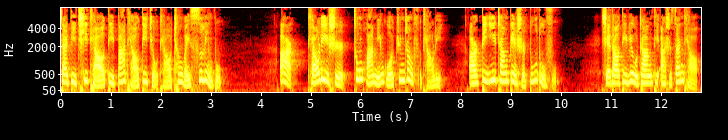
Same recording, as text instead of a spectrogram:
在第七条、第八条、第九条称为司令部。二条例是中华民国军政府条例，而第一章便是都督府。写到第六章第二十三条，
